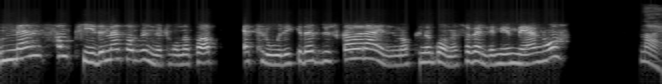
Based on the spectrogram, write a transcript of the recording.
Men samtidig med en sånn undertone på at jeg tror ikke det, du skal regne med å kunne gå ned så veldig mye mer nå. Nei.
